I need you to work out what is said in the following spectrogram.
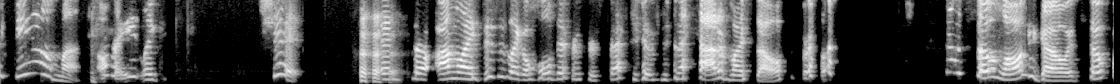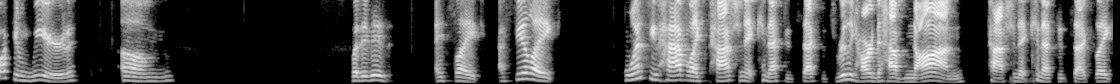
like damn all right like shit and so I'm like, this is like a whole different perspective than I had of myself. that was so long ago. It's so fucking weird. Um, but it is. It's like I feel like once you have like passionate connected sex, it's really hard to have non-passionate connected sex. Like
